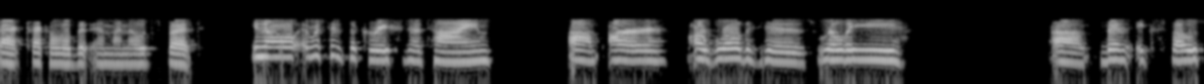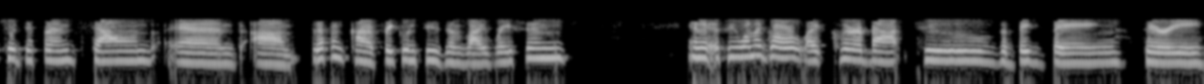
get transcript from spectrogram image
backtrack a little bit in my notes, but you know, ever since the creation of time, um, our our world has really uh, been exposed to different sound and um, different kind of frequencies and vibrations. And if you want to go like clear back to the Big Bang theory,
